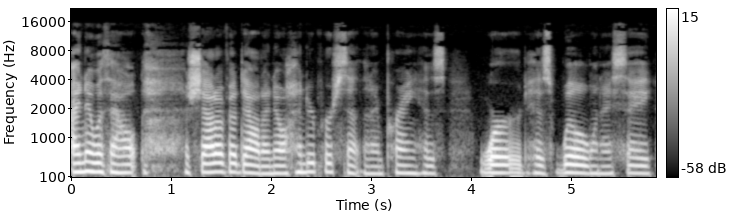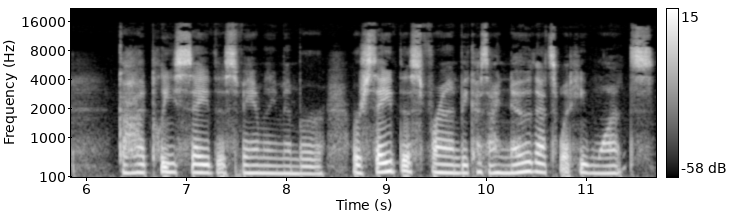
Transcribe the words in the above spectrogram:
I know without a shadow of a doubt, I know 100% that I'm praying His Word, His will, when I say, God, please save this family member or save this friend because I know that's what He wants.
